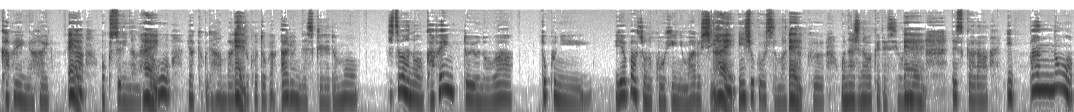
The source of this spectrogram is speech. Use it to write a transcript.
カフェインが入っお薬なんかを薬局で販売することがあるんですけれども、実はあのカフェインというのは特に言えばそのコーヒーにもあるし、はい、飲食物と全く同じなわけですよね。ええ、ですから、一般の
